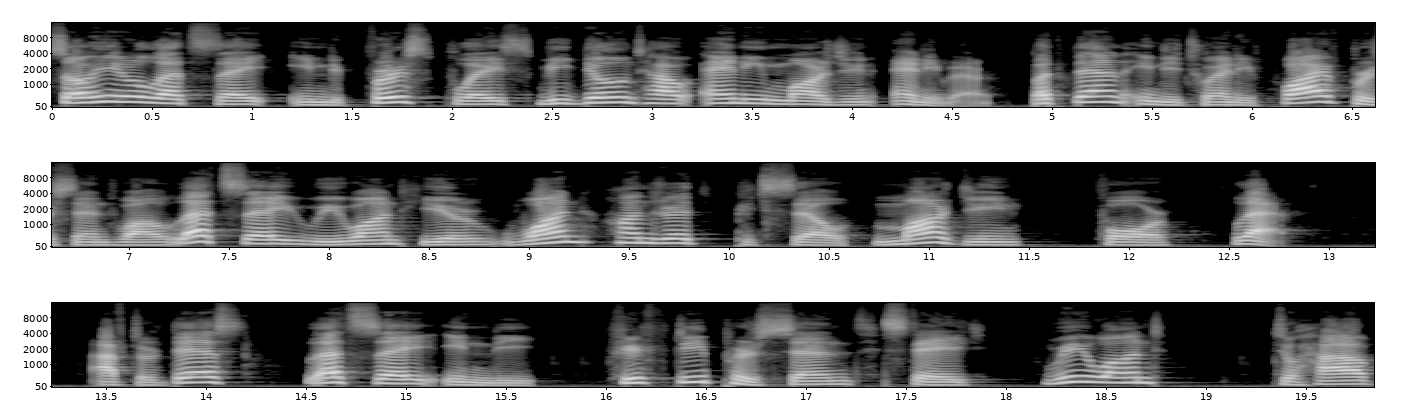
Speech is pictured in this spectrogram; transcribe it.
so here let's say in the first place we don't have any margin anywhere. But then in the 25% one, let's say we want here 100 pixel margin for left. After this, let's say in the 50% stage, we want to have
